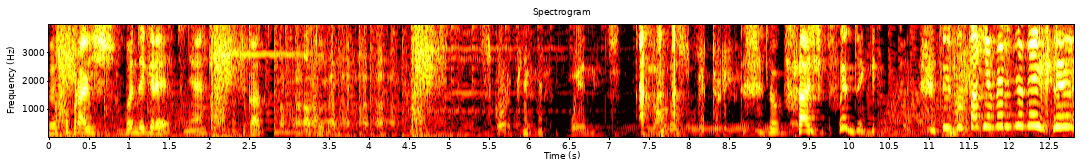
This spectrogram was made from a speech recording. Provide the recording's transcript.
by poprawić błędy gry, co nie? Na przykład to tutaj. Scorpion wins. Żeby poprawić błędy. To jest ostatnia wersja tej gry.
